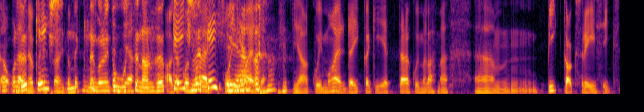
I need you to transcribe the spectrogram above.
vacation, nagu nüüd uus sõna on vacation. kui mõelda, ja kui mõelda ikkagi, et äh, kui me lähme ähm, pikaks reisiks,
